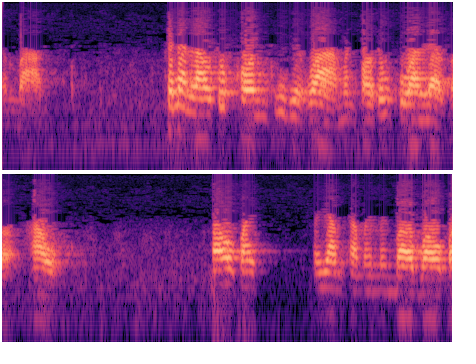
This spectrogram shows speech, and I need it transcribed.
ลำบากฉะนั้นเราทุกคนที่เรียกว่า มันพอสมควรแล้วก็เอาเบาไป พยายามทำให้มันเบาเบาไป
